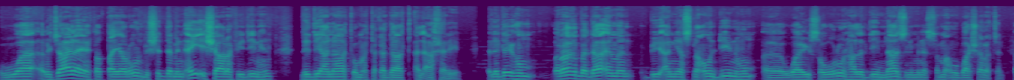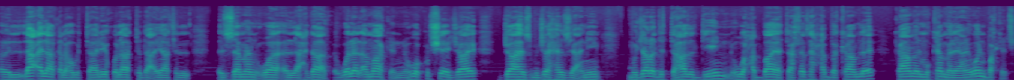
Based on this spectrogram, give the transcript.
ورجاله يتطيرون بشدة من أي إشارة في دينهم لديانات ومعتقدات الآخرين. لديهم رغبة دائما بأن يصنعون دينهم آه، ويصورون هذا الدين نازل من السماء مباشرة، لا علاقة له بالتاريخ ولا تداعيات الزمن والأحداث ولا الأماكن، هو كل شيء جاي جاهز مجهز يعني مجرد انت هذا الدين هو حباية تأخذها حبة كاملة كامل مكملة يعني one package.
